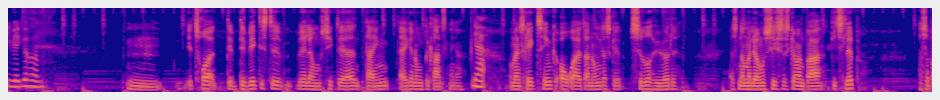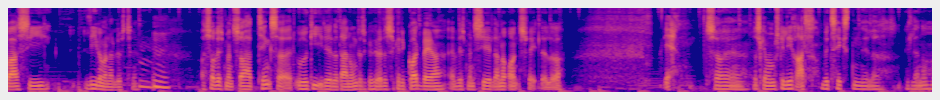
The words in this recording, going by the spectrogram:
i virkeligheden. Mm, jeg tror, det, det vigtigste ved at lave musik, det er, at der, er ingen, der ikke er nogen begrænsninger. Ja. Og man skal ikke tænke over, at der er nogen, der skal sidde og høre det. Altså, når man laver musik, så skal man bare give slip, og så bare sige lige, hvad man har lyst til. Mm. Mm. Og så hvis man så har tænkt sig at udgive det, eller der er nogen, der skal høre det, så kan det godt være, at hvis man siger et eller andet åndssvagt, eller ja, så, øh, så skal man måske lige ret ved teksten, eller et eller andet,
